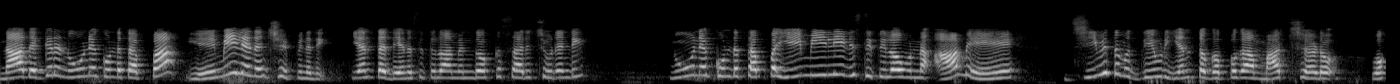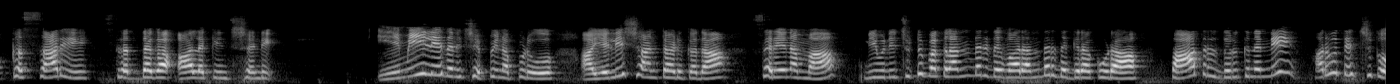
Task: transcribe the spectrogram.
నా దగ్గర నూనె కుండ తప్ప ఏమీ లేదని చెప్పినది. ఎంత దేనస్థితిలో ఆమె ఉందో ఒక్కసారి చూడండి. నూనె కుండ తప్ప ఏమీ లేని స్థితిలో ఉన్న ఆమె జీవితము దేవుడు ఎంత గొప్పగా మార్చాడో ఒక్కసారి శ్రద్ధగా ఆలకించండి. ఏమీ లేదని చెప్పినప్పుడు ఆ ఎలీషా అంటాడు కదా సరేనమ్మా నీవు నీ చుట్టుపక్కల అందరి వారందరి దగ్గర కూడా పాత్రలు దొరికినన్ని అరువు తెచ్చుకో.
